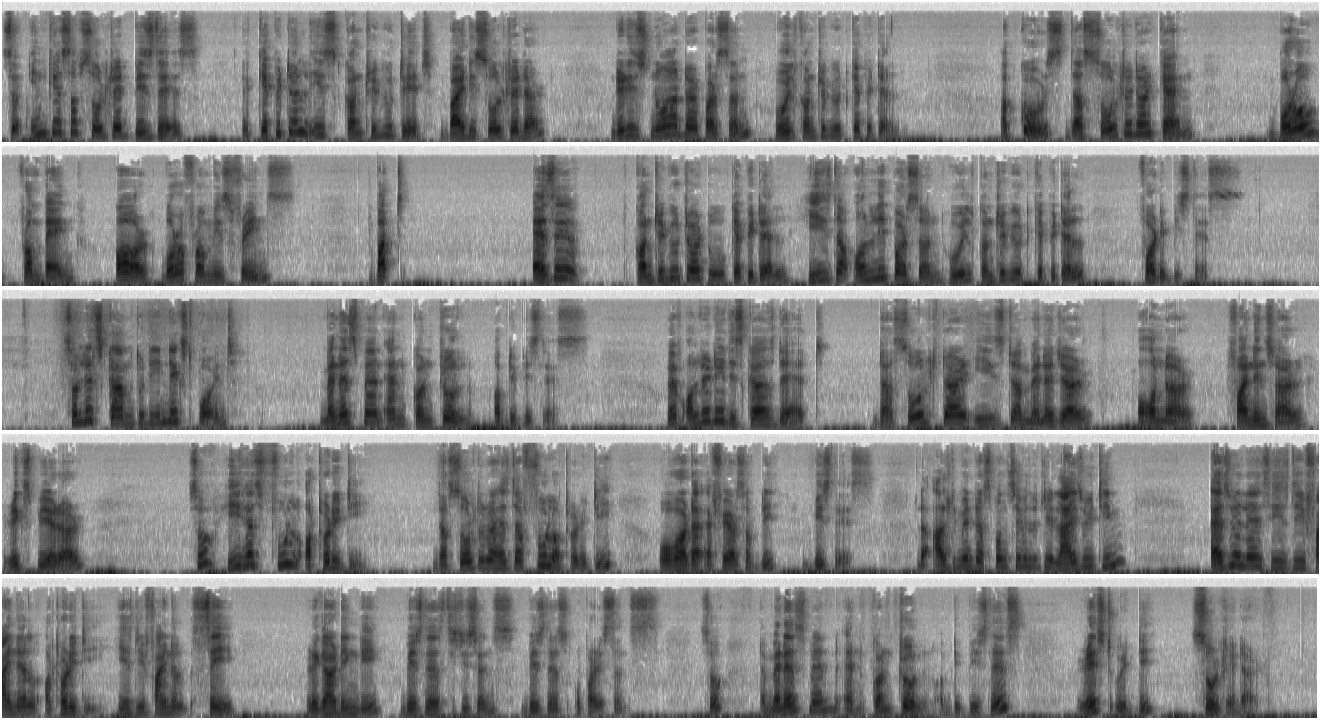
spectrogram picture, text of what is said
So in case of sole trade business the capital is contributed by the sole trader there is no other person who will contribute capital. Of course, the sole trader can borrow from bank or borrow from his friends, but as a contributor to capital, he is the only person who will contribute capital for the business. So let's come to the next point management and control of the business. We have already discussed that the sole is the manager, owner, financier, risk bearer. So he has full authority. The sole has the full authority over the affairs of the business. The ultimate responsibility lies with him as well as he is the final authority. He has the final say regarding the business decisions, business operations. So, the management and control of the business rest with the sole trader.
